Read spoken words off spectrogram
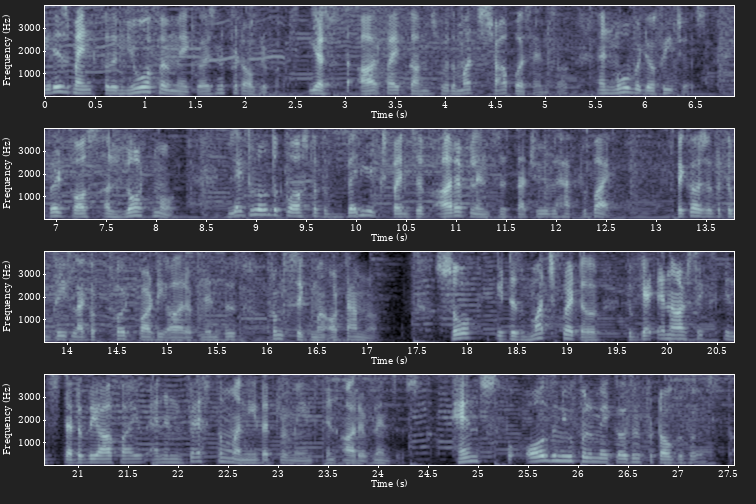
It is meant for the newer filmmakers and photographers. Yes, the R5 comes with a much sharper sensor and more video features, but it costs a lot more, let alone the cost of the very expensive RF lenses that you will have to buy, because of the complete lack of third party RF lenses from Sigma or Tamron. So, it is much better to get an R6 instead of the R5 and invest the money that remains in RF lenses. Hence, for all the new filmmakers and photographers, the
